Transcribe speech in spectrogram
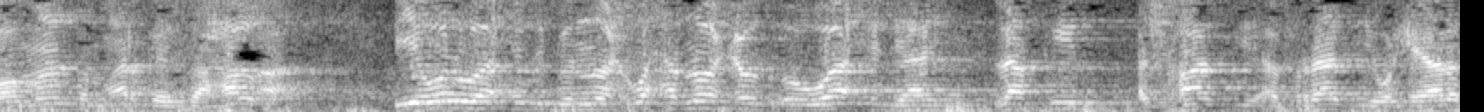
oo maanta ma arkaysa hal ah iyo walwaaxidi binooc waxa noocood oo waaxid yahay laakiin ashkhaas iyo afraad iyo waxyaalo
